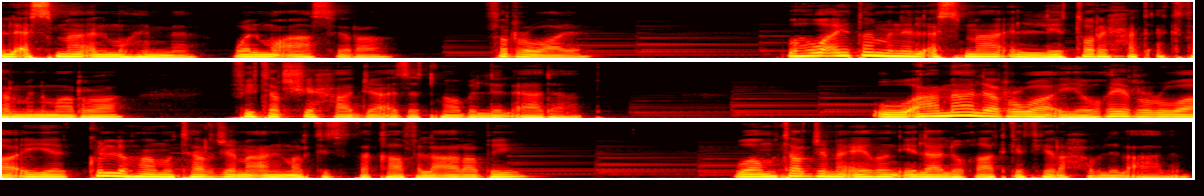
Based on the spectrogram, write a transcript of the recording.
الأسماء المهمة والمعاصرة في الرواية وهو أيضا من الأسماء اللي طرحت أكثر من مرة في ترشيحات جائزة نوبل للآداب. وأعمال الروائية وغير الروائية كلها مترجمة عن المركز الثقافي العربي ومترجمة أيضا إلى لغات كثيرة حول العالم.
